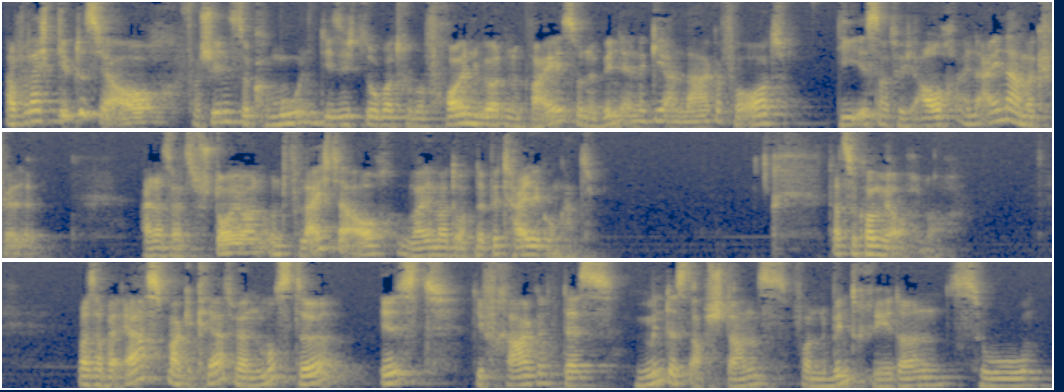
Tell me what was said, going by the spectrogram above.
Aber vielleicht gibt es ja auch verschiedenste Kommunen, die sich sogar darüber freuen würden, weil so eine Windenergieanlage vor Ort, die ist natürlich auch eine Einnahmequelle. Einerseits Steuern und vielleicht auch, weil man dort eine Beteiligung hat. Dazu kommen wir auch noch. Was aber erstmal geklärt werden musste, ist die Frage des Mindestabstands von Windrädern zu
